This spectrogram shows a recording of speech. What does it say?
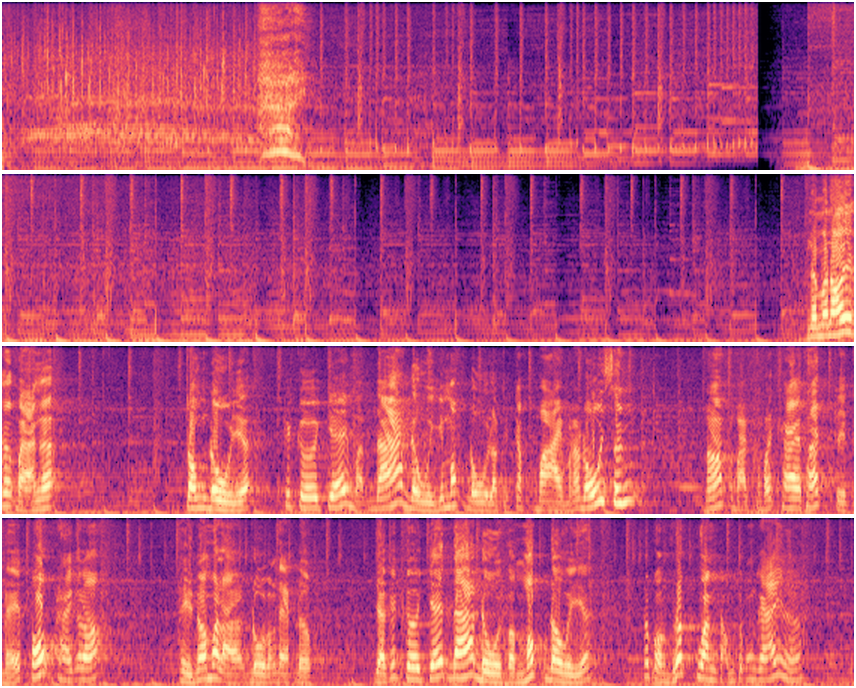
Nên mới nói với các bạn á, Trong đùi á, Cái cơ chế mà đá đùi với móc đùi là cái cặp bài mà nó đối xứng nó, các bạn còn phải khai thác triệt để tốt hai cái đó, thì nó mới là đùi bạn đẹp được. Và cái cơ chế đá đùi và móc đùi á, nó còn rất quan trọng cho con gái nữa.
